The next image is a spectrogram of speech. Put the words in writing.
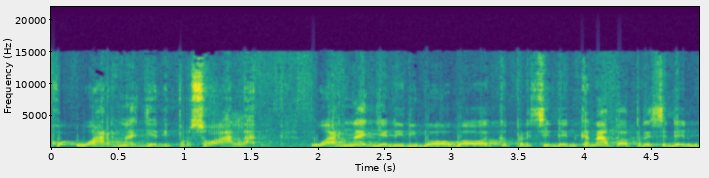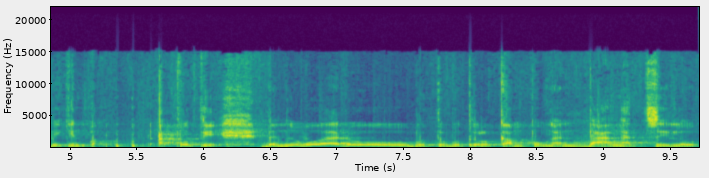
kok warna jadi persoalan warna jadi dibawa-bawa ke presiden. Kenapa presiden bikin warna putih? Dan waduh, betul-betul kampungan banget sih lo.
